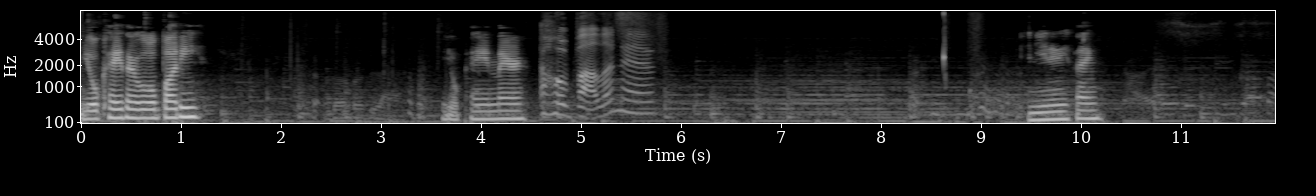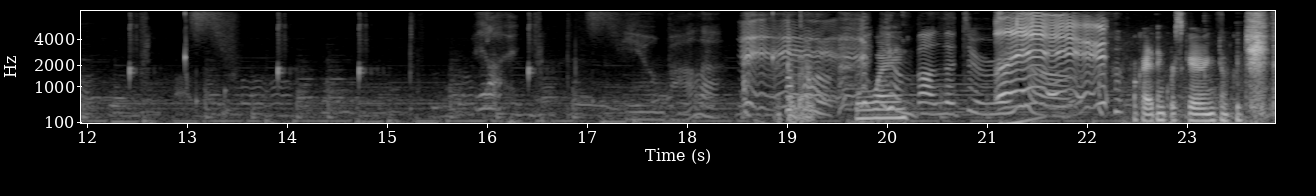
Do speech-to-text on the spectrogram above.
You okay there, little buddy? You okay in there? Oh, Balanev. You need anything? Okay, I think we're scaring Dunkachino.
